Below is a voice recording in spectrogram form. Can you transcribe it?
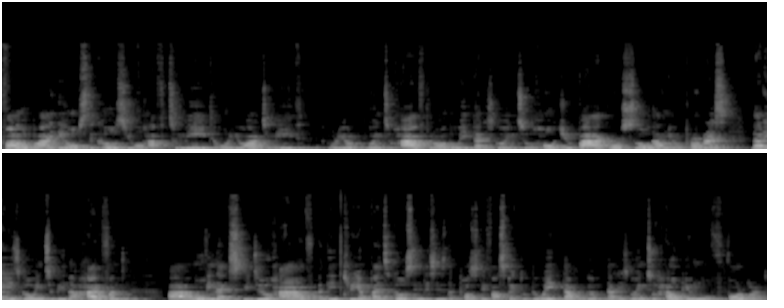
followed by the obstacles you will have to meet or you are to meet or you're going to have throughout the week that is going to hold you back or slow down your progress. That is going to be the Hierophant. Uh, moving next, we do have the Three of Pentacles, and this is the positive aspect of the week that, go, that is going to help you move forward.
